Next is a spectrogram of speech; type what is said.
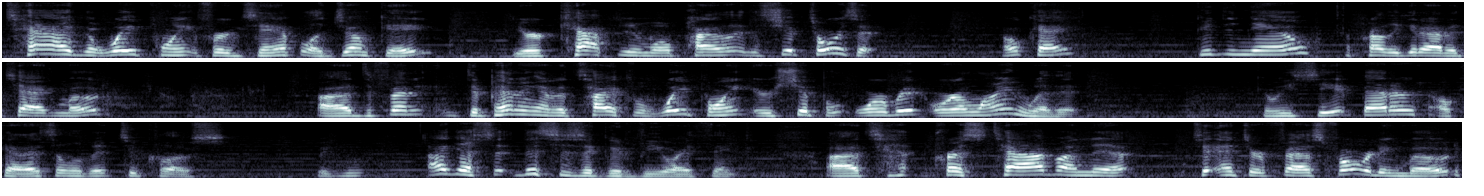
tag a waypoint, for example, a jump gate, your captain will pilot the ship towards it. Okay. Good to know. I'll probably get out of tag mode. Uh, depending on the type of waypoint, your ship will orbit or align with it. Can we see it better? Okay, that's a little bit too close. We can. I guess this is a good view, I think. Uh, press tab on the to enter fast forwarding mode.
